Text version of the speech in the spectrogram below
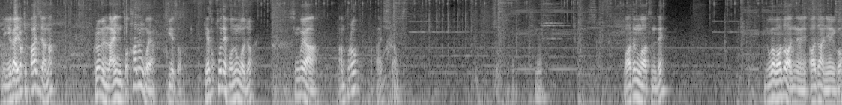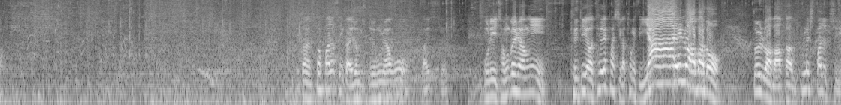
근데 얘가 이렇게 빠지잖아? 그러면 라인은 또 타는 거야 뒤에서 계속 손해 보는 거죠 친구야 안 풀어? 아이씨 안 풀어 ward인 거 같은데? 누가 봐도 아니야, ward 아니야 이거? 일단 stun 빠졌으니까 이 정도 정리하고 nice. 우리 정글 형이 드디어 텔레파시가 통했어. 야 일로 와봐 너 또 일로 와봐. 아까 플래시 빠졌지.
